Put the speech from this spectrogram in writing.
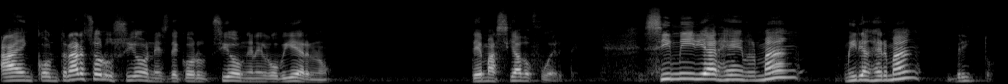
a encontrar soluciones de corrupción en el gobierno demasiado fuerte. Si Miriam Germán, Miriam Germán Brito.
